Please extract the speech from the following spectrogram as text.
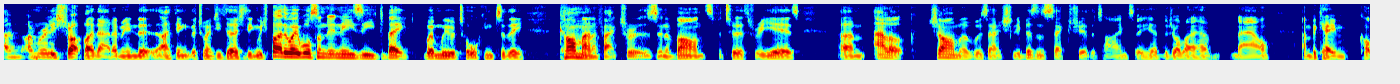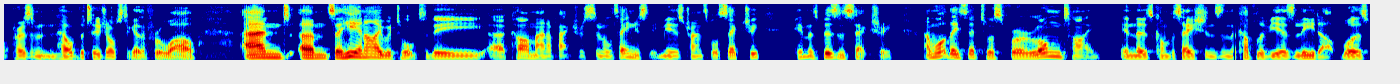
I'm, I'm, really struck by that i mean the, i think the 2030 thing which by the way wasn't an easy debate when we were talking to the car manufacturers in advance for two or three years um, Alok Sharma was actually business secretary at the time, so he had the job I have now and became COP president and held the two jobs together for a while. And um, so he and I would talk to the uh, car manufacturers simultaneously, me as transport secretary, him as business secretary. And what they said to us for a long time in those conversations in the couple of years lead up was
